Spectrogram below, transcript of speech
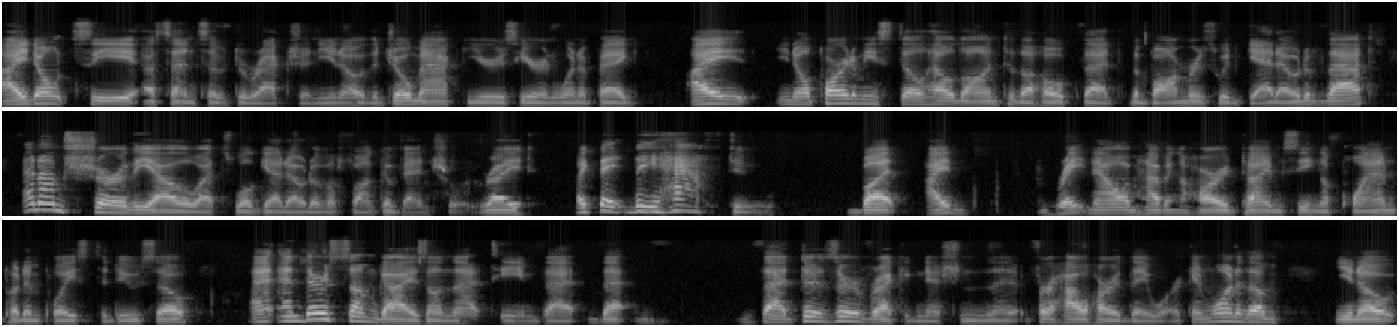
I don't see a sense of direction. You know, the Joe Mack years here in Winnipeg, I, you know, part of me still held on to the hope that the Bombers would get out of that. And I'm sure the Alouettes will get out of a funk eventually, right? Like they, they have to. But I, right now, I'm having a hard time seeing a plan put in place to do so. And, and there's some guys on that team that that that deserve recognition for how hard they work. And one of them, you know,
